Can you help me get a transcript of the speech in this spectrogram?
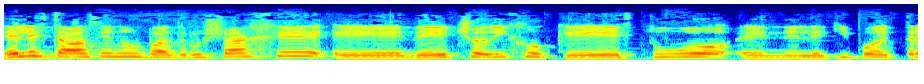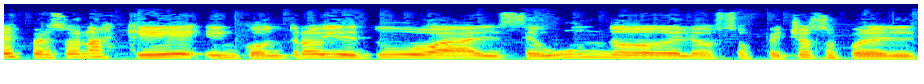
Él estaba haciendo un patrullaje, eh, de hecho dijo que estuvo en el equipo de tres personas que encontró y detuvo al segundo de los sospechosos por el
